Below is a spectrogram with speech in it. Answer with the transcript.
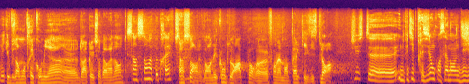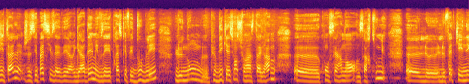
Oui. Et vous en montrez combien euh, dans la collection permanente? 500 à peu près. 500. Vous vous rendez compte le rapport euh, fondamental qui existe. Laura Juste euh, une petite précision concernant le digital. Je ne sais pas si vous avez regardé, mais vous avez presque fait doubler le nombre de publications sur Instagram euh, concernant Hans Hartung. Euh, le, le fait qu'il y ait une Elle,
